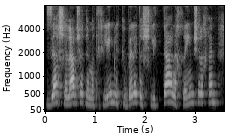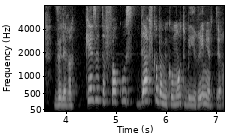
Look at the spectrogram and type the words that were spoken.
זה השלב שאתם מתחילים לקבל את השליטה על החיים שלכם ולרכז את הפוקוס דווקא במקומות בהירים יותר,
